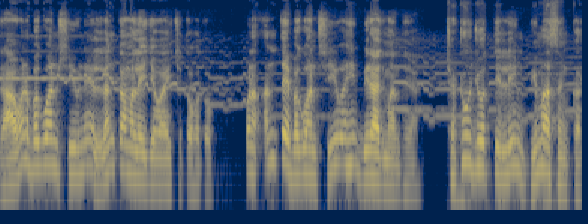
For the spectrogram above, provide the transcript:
રાવણ ભગવાન શિવને લંકામાં લઈ જવા ઈચ્છતો હતો, પણ અંતે ભગવાન શિવ અહીં બિરાજમાન થયા. છઠ્ઠું જ્યોતિર્લિંગ ભીમાશંકર,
